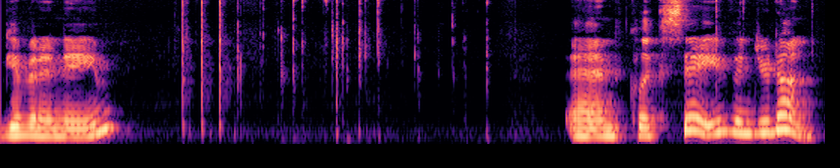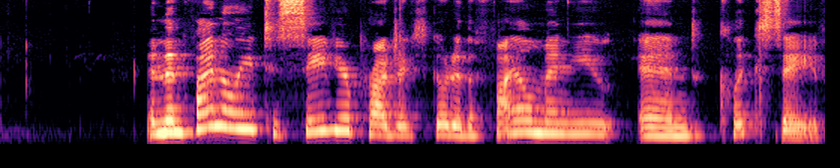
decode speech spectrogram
Give it a name. And click Save, and you're done. And then finally, to save your project, go to the File menu and click Save.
